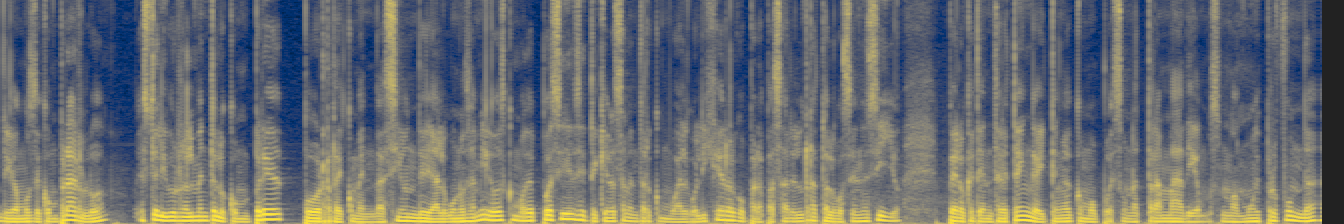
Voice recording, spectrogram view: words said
digamos, de comprarlo este libro realmente lo compré por recomendación de algunos amigos, como de pues sí, si te quieres aventar como algo ligero, algo para pasar el rato, algo sencillo, pero que te entretenga y tenga como pues una trama, digamos, no muy profunda,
